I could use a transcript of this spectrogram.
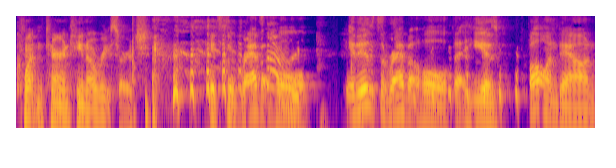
Quentin Tarantino research. It's the rabbit hole. It is the rabbit hole that he has fallen down.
